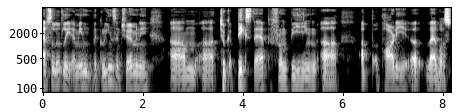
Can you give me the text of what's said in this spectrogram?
Absolutely. I mean, the Greens in Germany um, uh, took a big step from being uh, a, a, party uh, that was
